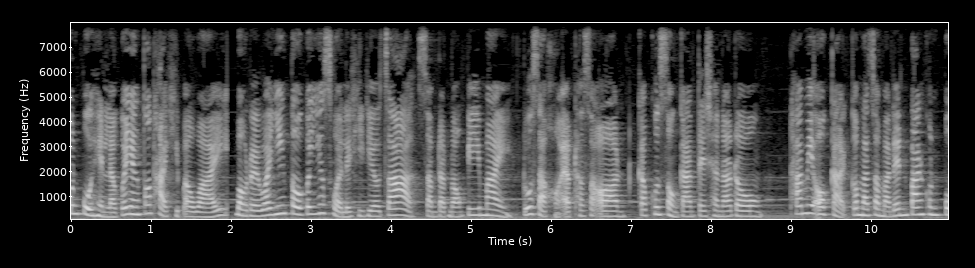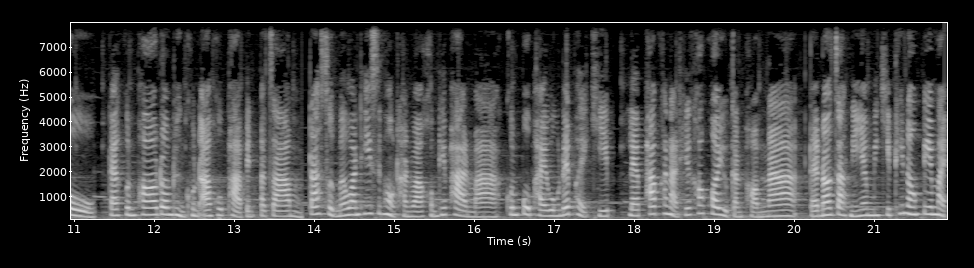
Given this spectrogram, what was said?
คุณปู่เห็นแล้วก็ยังต้องถ่ายคลิปเอาไว้ บอกเลยว่ายิ่งโตก็ยิ่งสวยเลยทีเดียวจ้าสำหรับน้องปีใหม่ลูกสาวของแอปทัศออน กับคุณสงการเตชะนรงค์ ถ้ามีโอกาสก็มักจะมาเล่นบ้านคุณปู่และคุณพ่อรวมถึงคุณอาภูผาเป็นประจำล่าสุดเมื่อวันที่ 16 ธันวาคมที่ผ่านมา คุณปู่ภัยวงได้เผยคลิป และภาพขณะที่ครอบครัวอยู่กันพร้อมหน้า และนอกจากนี้ยังมีคลิปที่น้องปีใหม่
